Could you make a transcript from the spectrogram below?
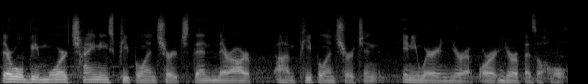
there will be more Chinese people in church than there are um, people in church in anywhere in Europe or Europe as a whole.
